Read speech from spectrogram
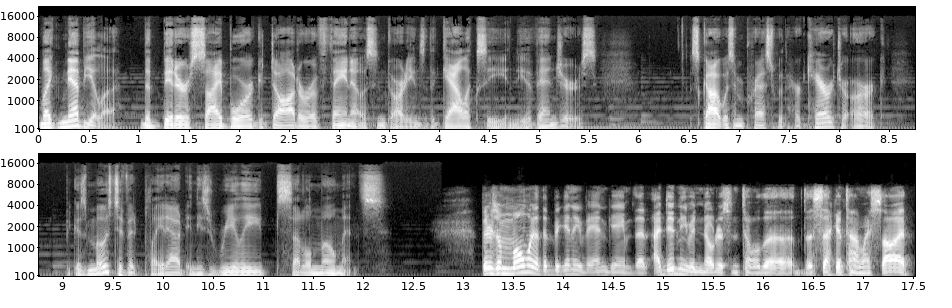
like Nebula, the bitter cyborg daughter of Thanos in Guardians of the Galaxy and the Avengers. Scott was impressed with her character arc because most of it played out in these really subtle moments. There's a moment at the beginning of Endgame that I didn't even notice until the the second time I saw it,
